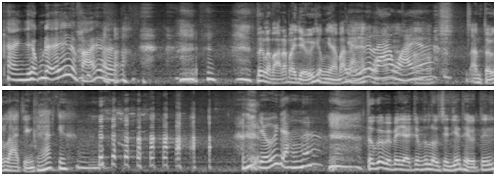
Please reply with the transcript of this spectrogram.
hàng gì không để ý là phải rồi tức là bà đó bà giữ trong nhà bà la Giữ hét la hoài á. anh tưởng la chuyện khác chứ dữ dằn á Thưa quý vị, bây giờ chúng tôi luôn xin giới thiệu tới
